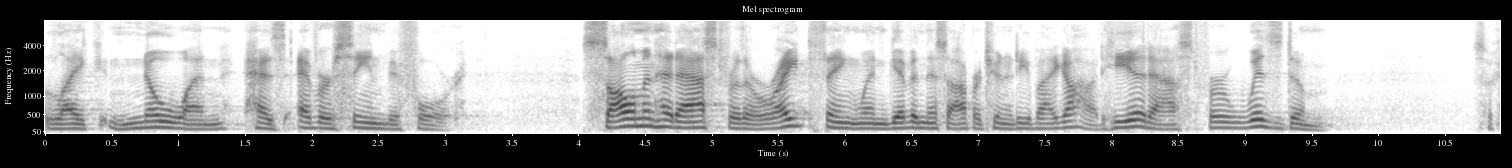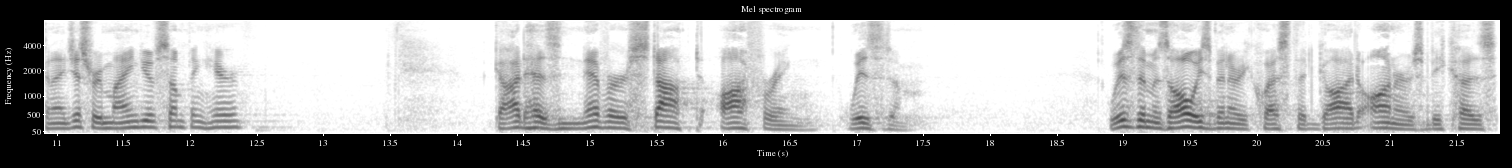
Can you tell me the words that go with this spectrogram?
like no one has ever seen before. Solomon had asked for the right thing when given this opportunity by God. He had asked for wisdom. So, can I just remind you of something here? God has never stopped offering wisdom. Wisdom has always been a request that God honors because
